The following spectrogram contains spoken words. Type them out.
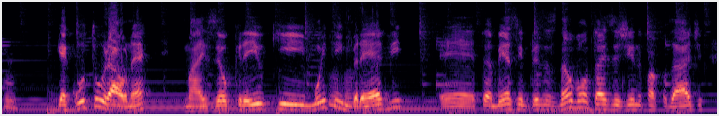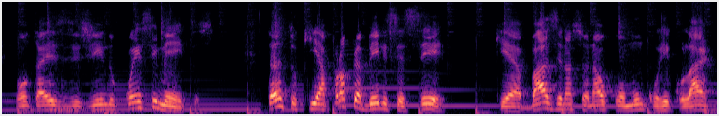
porque é cultural, né? Mas eu creio que muito em uhum. breve é, também as empresas não vão estar exigindo faculdade, vão estar exigindo conhecimentos. Tanto que a própria BNCC, que é a Base Nacional Comum Curricular,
